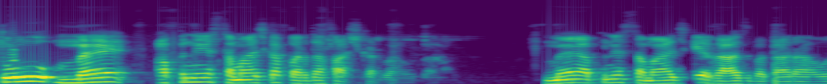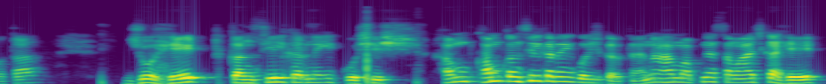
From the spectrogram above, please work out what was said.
तो मैं अपने समाज का पर्दाफाश कर रहा होता। मैं अपने समाज के राज बता रहा होता, जो हेट कंसील करने की कोशिश, हम हम कंसील करने की कोशिश करते हैं ना, हम अपने समाज का हेट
